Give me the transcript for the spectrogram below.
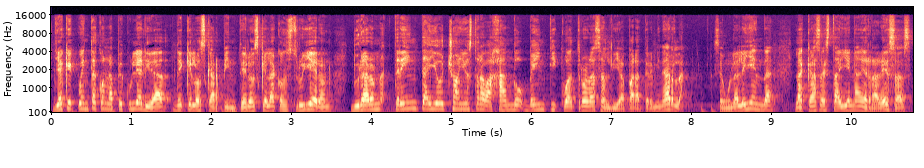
ya que cuenta con la peculiaridad de que los carpinteros que la construyeron duraron 38 años trabajando 24 horas al día para terminarla. Según la leyenda, la casa está llena de rarezas,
